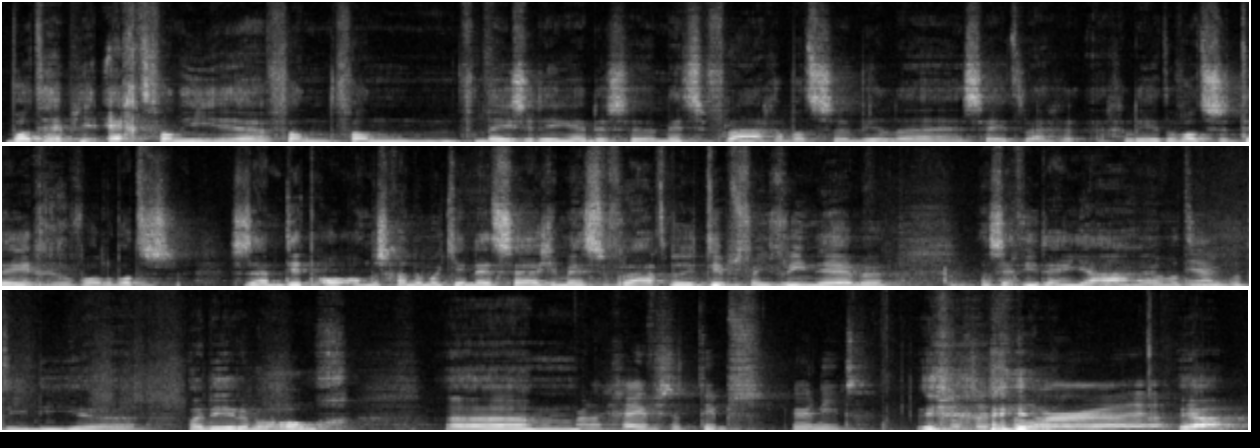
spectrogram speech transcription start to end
wat heb je echt van, die, eh, van, van, van deze dingen? Dus eh, mensen vragen wat ze willen, et cetera, ge- geleerd. Of wat is er tegengevallen? Wat is, ze zijn dit al anders gaan doen, wat jij net zei. Als je mensen vraagt, wil je tips van je vrienden hebben? Dan zegt iedereen ja, hè, want die, want die, die eh, waarderen we hoog. Ehm, Maar dan geven ze de tips weer niet. Dat is wel Ja. ja.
